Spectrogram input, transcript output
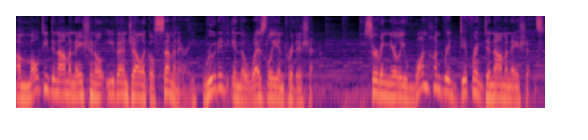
a multi denominational evangelical seminary rooted in the Wesleyan tradition. Serving nearly 100 different denominations,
